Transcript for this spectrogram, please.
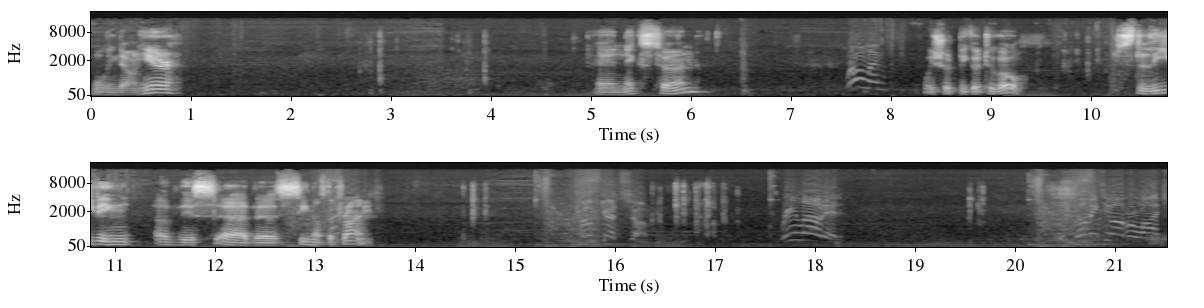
Moving down here. And next turn, we should be good to go. Just leaving uh, this uh, the scene of the crime. Come get some. Reloaded. Moving to Overwatch.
